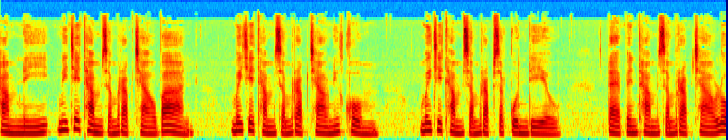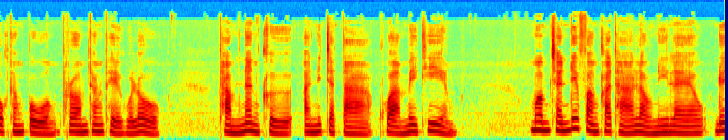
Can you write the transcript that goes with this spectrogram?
ธรรมนี้ไม่ใช่ธรรมสำหรับชาวบ้าน ไม่ใช่ธรรมสำหรับชาวนิคม ไม่ใช่ธรรมสำหรับสกุลเดียว แต่เป็นธรรมสำหรับชาวโลกทั้งปวง พร้อมทั้งเทวโลกธรรมนั่นคืออนิจจตาความไม่เที่ยงมอมฉันได้ฟังคาถาเหล่านี้แล้วได้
